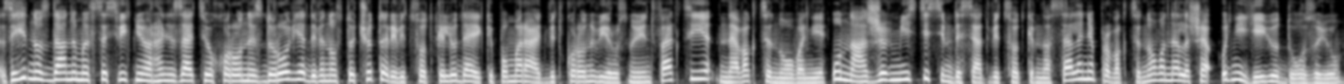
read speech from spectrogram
Згідно з даними Всесвітньої організації охорони здоров'я, 94% людей, які помирають від коронавірусної інфекції, не вакциновані. У нас же в місті 70% населення провакциноване лише однією дозою.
